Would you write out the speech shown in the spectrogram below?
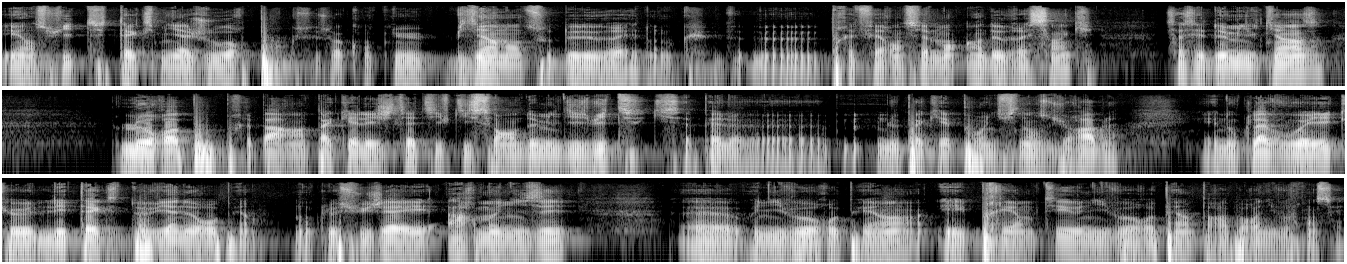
et ensuite texte mis à jour pour que ce soit contenu bien en dessous de 2 degrés, donc euh, préférentiellement 1 degré 5. Ça c'est 2015. L'Europe prépare un paquet législatif qui sort en 2018, qui s'appelle euh, le paquet pour une finance durable. Et donc là, vous voyez que les textes deviennent européens. Donc le sujet est harmonisé euh, au niveau européen et préempté au niveau européen par rapport au niveau français.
